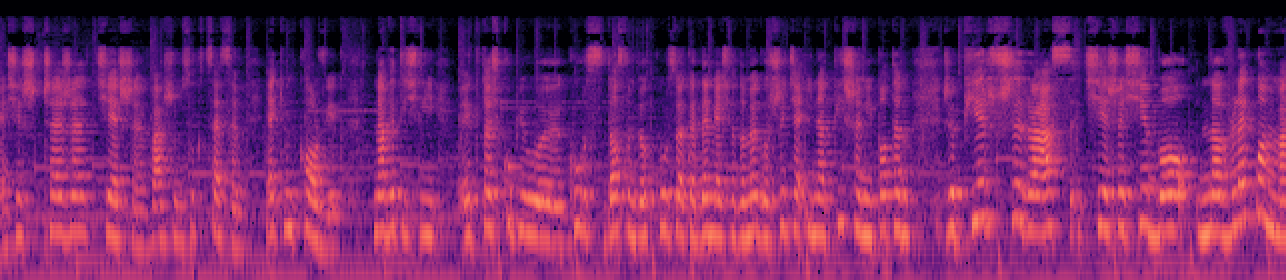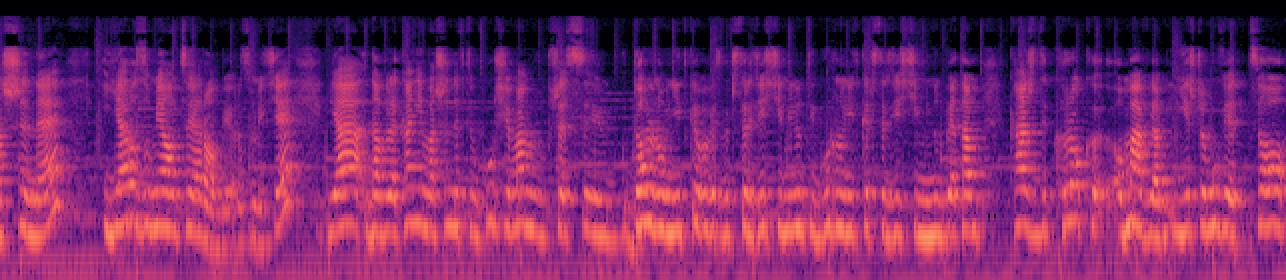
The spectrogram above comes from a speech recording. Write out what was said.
Ja się szczerze cieszę Waszym sukcesem, jakimkolwiek. Nawet jeśli y, ktoś kupił y, kurs, dostęp do kursu Akademia Świadomego Szycia i napisze mi potem, że pierwszy raz cieszę się, bo nawlekłam maszynę i ja rozumiałam, co ja robię, rozumiecie? Ja nawlekanie maszyny w tym kursie mam przez y, dolną nitkę, powiedzmy 40 minut i górną nitkę 40 minut, bo ja tam każdy krok omawiam i jeszcze mówię, co,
